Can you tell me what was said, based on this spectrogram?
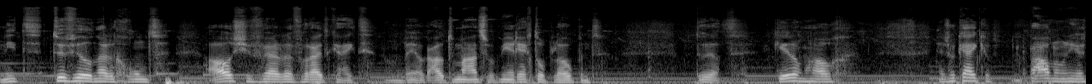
Niet te veel naar de grond. Als je verder vooruit kijkt, dan ben je ook automatisch wat meer rechtoplopend. Doe dat. Keer omhoog. En zo kijk je op een bepaalde manier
